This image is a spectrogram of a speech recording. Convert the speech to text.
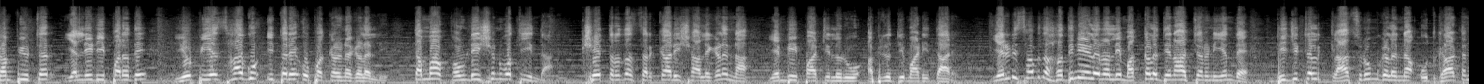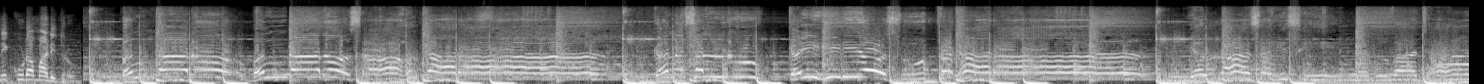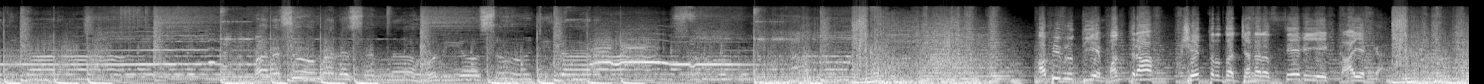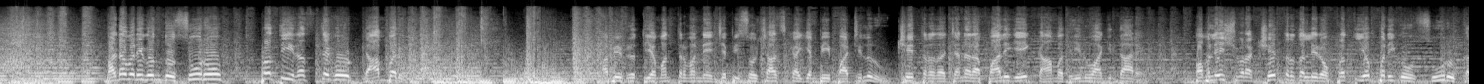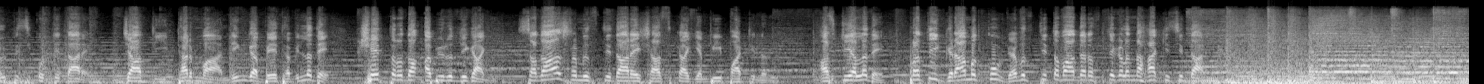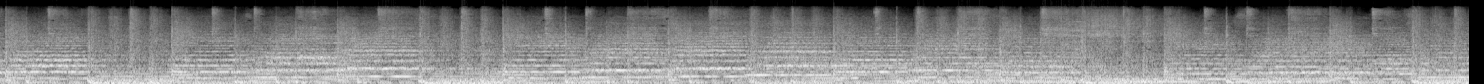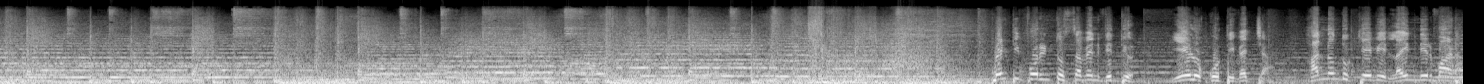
ಕಂಪ್ಯೂಟರ್, ಎಲ್ಇಡಿ ಪರದೆ, ಯುಪಿಎಸ್ ಹಾಗೂ ಇತರೆ ಉಪಕರಣಗಳಲ್ಲಿ ತಮ್ಮ ಫೌಂಡೇಶನ್ ವತಿಯಿಂದ ಕ್ಷೇತ್ರದ ಸರ್ಕಾರಿ ಶಾಲೆಗಳನ್ನು ಎಂಬಿ ಪಾಟೀಲರು ಅಭಿವೃದ್ಧಿ ಮಾಡಿದ್ದಾರೆ. ಎರಡು ಸಾವಿರದ ಹದಿನೇಳರಲ್ಲಿ ಮಕ್ಕಳ ದಿನಾಚರಣೆಯಂದೇ ಡಿಜಿಟಲ್ ಕ್ಲಾಸ್ ರೂಮ್ಗಳನ್ನ ಉದ್ಘಾಟನೆ ಕೂಡ ಮಾಡಿದ್ರು. ಬಂದಾರೋ ಬಂದಾರೋ ಸಾಹುಕಾರ. ಕನಸಲ್ಲೂ ಕೈ ಹಿಡಿಯೋ ಸೂತ್ರಧಾರ ಎಲ್ಲ ಸಹಿಸಿ ನಗುವ ಜಾದುಗಾರ ಮನಸ್ಸು ಮನಸ್ಸನ್ನ ಹೊಲಿಯೋ ಸೂಜಿದಾರ ಅಭಿವೃದ್ಧಿಯೇ ಮಂತ್ರ, ಕ್ಷೇತ್ರದ ಜನರ ಸೇವೆಯೇ ಕಾಯಕ. ಬಡವರಿಗೊಂದು ಸೂರು, ಪ್ರತಿ ರಸ್ತೆಗೂ ಡಾಂಬರು. ಅಭಿವೃದ್ಧಿಯ ಮಂತ್ರವನ್ನೇ ಜಪಿಸೋ ಶಾಸಕ ಎಂಬಿ ಪಾಟೀಲರು ಕ್ಷೇತ್ರದ ಜನರ ಪಾಲಿಗೆ ಕಾಮಧೇನುವಾಗಿದ್ದಾರೆ. ಬಬಲೇಶ್ವರ ಕ್ಷೇತ್ರದಲ್ಲಿರೋ ಪ್ರತಿಯೊಬ್ಬರಿಗೂ ಸೂರು ಕಲ್ಪಿಸಿಕೊಟ್ಟಿದ್ದಾರೆ. ಜಾತಿ, ಧರ್ಮ, ಲಿಂಗ ಭೇದವಿಲ್ಲದೆ ಕ್ಷೇತ್ರದ ಅಭಿವೃದ್ಧಿಗಾಗಿ ಸದಾ ಶ್ರಮಿಸುತ್ತಿದ್ದಾರೆ ಶಾಸಕ ಎಂಬಿ ಪಾಟೀಲರು. ಅಷ್ಟೇ ಅಲ್ಲದೆ ಪ್ರತಿ ಗ್ರಾಮಕ್ಕೂ ವ್ಯವಸ್ಥಿತವಾದ ರಸ್ತೆಗಳನ್ನು ಹಾಕಿಸಿದ್ದಾರೆ. ಫೋರ್ ಇಂಟು ಸೆವೆನ್ ವಿದ್ಯುತ್, ಏಳು ಕೋಟಿ ವೆಚ್ಚ, ಹನ್ನೊಂದು ಕೆವಿ ಲೈನ್ ನಿರ್ಮಾಣ.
